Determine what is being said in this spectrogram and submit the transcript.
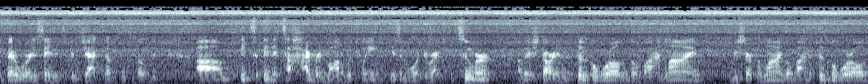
a better word is saying it's been jacked up since COVID. Um, it's and it's a hybrid model between is it more direct to consumer? Are they starting in the physical world and go buy online, research online, go buy in the physical world?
